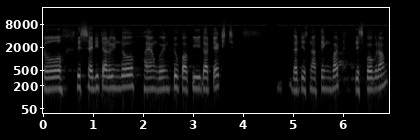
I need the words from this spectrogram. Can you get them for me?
So this editor window, I am going to copy the text. That is nothing but this program.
